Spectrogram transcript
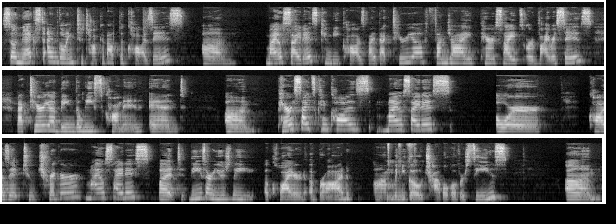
So, next, I'm going to talk about the causes. Um, myositis can be caused by bacteria, fungi, parasites, or viruses, bacteria being the least common, and um, parasites can cause myositis or cause it to trigger myositis, but these are usually acquired abroad um, when you go travel overseas. Um,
